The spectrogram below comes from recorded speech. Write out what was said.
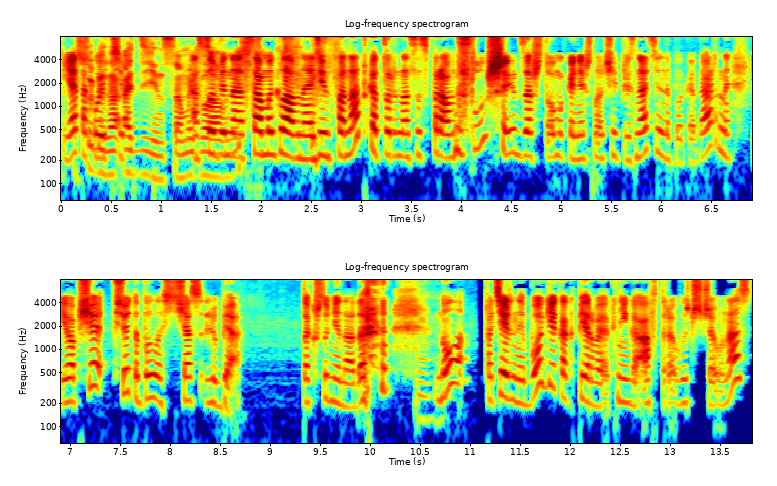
я Особенно такой... Тип... один, самый Особенно главный. Особенно самый главный один фанат, который нас исправно слушает, за что мы, конечно, очень признательны, благодарны. И вообще все это было сейчас любя так что не надо. Но «Потерянные боги», как первая книга автора, вышедшая у нас,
